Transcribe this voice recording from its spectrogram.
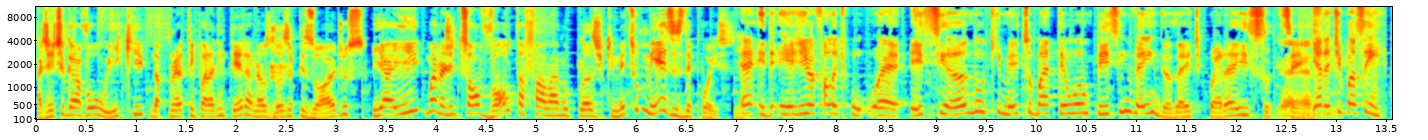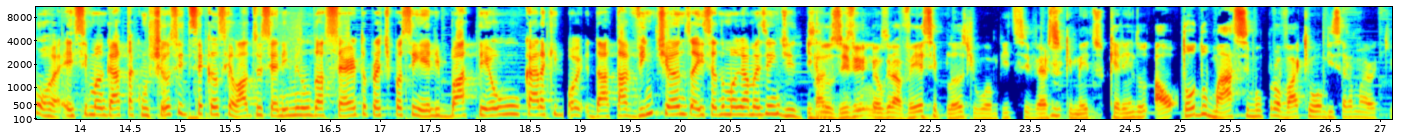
a gente gravou o wiki da primeira temporada inteira, né? Os 12 episódios. E aí, mano, a gente só volta a falar no Plus de Kimetsu meses depois. É, e, e a gente vai falar, tipo, ué, esse ano Kimetsu bateu One Piece em vendas, né? Tipo, era isso. Sim. E era tipo assim, porra, esse mangá tá com chance de ser cancelado se esse anime não dá certo pra, tipo assim, ele bateu o cara que dá, tá 20 anos aí sendo o mangá mais vendido. sabe? Inclusive, Sim, eu gravei esse Plus de One Piece versus Kimetsu, querendo ao todo máximo provar que o One Piece era maior que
